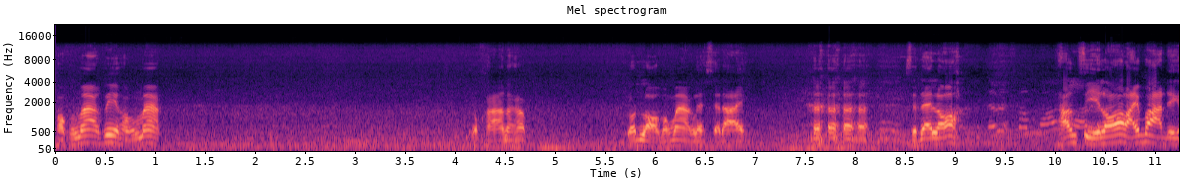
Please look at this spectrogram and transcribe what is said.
ขอบคุณมากพี่ ขอบคุณมาก ลูกค้านะครับ รถหล่อมากๆเลย เสียดาย เสียดายล้อทำสีล้อหลายบาทอีก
